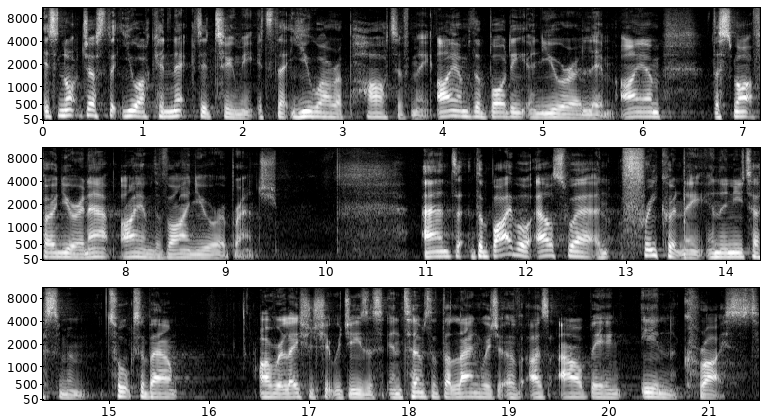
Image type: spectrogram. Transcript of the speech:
It's not just that you are connected to me, it's that you are a part of me. I am the body and you are a limb. I am the smartphone, you're an app. I am the vine, you are a branch. And the Bible elsewhere and frequently in the New Testament talks about our relationship with Jesus in terms of the language of us our being in Christ.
